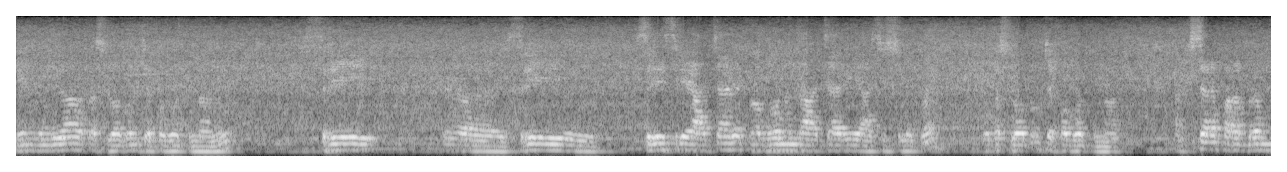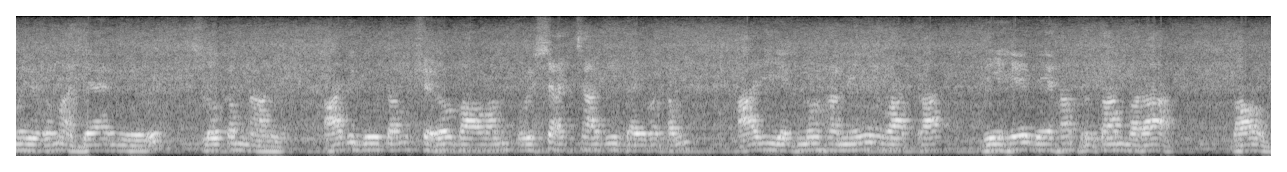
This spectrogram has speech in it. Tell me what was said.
నేను ముందుగా ఒక శ్లోకం చెప్పబోతున్నాను. శ్రీ శ్రీ శ్రీ శ్రీ ఆచార్య ప్రభోనంద ఆచార్య ఆశీస్సులతో ఒక శ్లోకం చెప్పబోతున్నాను. అక్షర పరబ్రహ్మ యుగం అధ్యాయం ఏడు శ్లోకం నాలుగు. ఆదిభూతం క్షరోభావం పురుషాచ్ఛాది దైవతం ఆది యజ్ఞోహమే వాత్ర దేహే దేహ భృతాం వరా. భావం.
